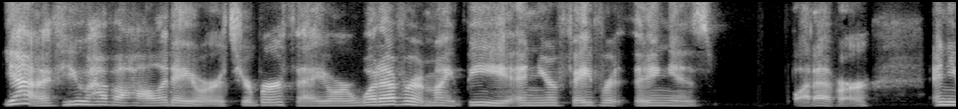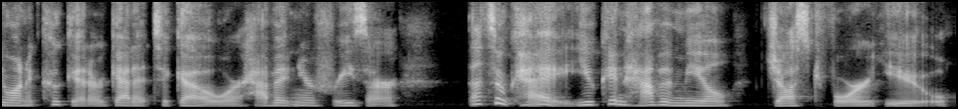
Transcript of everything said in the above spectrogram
yeah, if you have a holiday or it's your birthday or whatever it might be and your favorite thing is whatever and you want to cook it or get it to go or have it in your freezer, that's okay. You can have a meal just for you.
